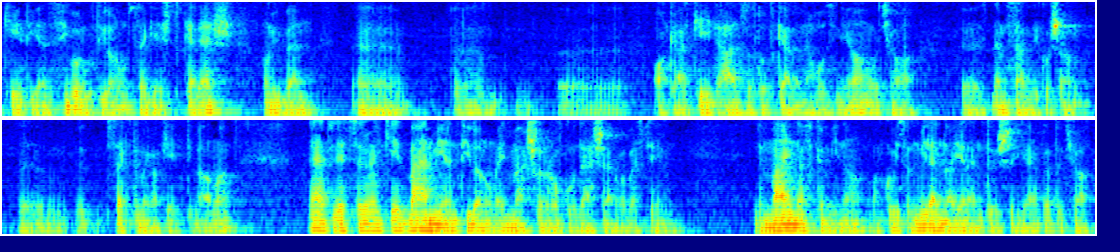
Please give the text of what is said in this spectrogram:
két ilyen szigorú tilalom szegést keres, amiben akár két áldozatot kellene hoznia, hogyha nem szándékosan szekte meg a két tilalmat. Lehet, hogy egyszerűen két bármilyen tilalom egymással rokódásáról beszélünk. De Májnaf Kamina, akkor viszont mi lenne a jelentősége? Tehát, hogyha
